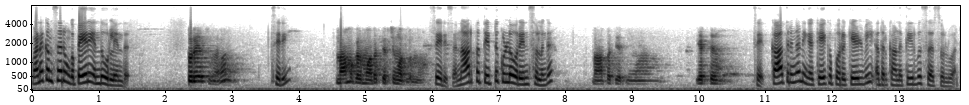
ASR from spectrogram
வணக்கம் சார் உங்க பேரு எந்த ஊர்ல இருந்து சுரேஷுங்க சரி. நாமக்கல் மாவட்டம் திருச்செங்கோட்டில் சரி சார் நாற்பத்தெட்டுக்குள்ள ஒரு எண் சொல்லுங்க. நாற்பத்தி எட்டு. சரி காத்துருங்க நீங்க கேட்க போற கேள்வி அதற்கான தீர்வு சார் சொல்லுவார்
